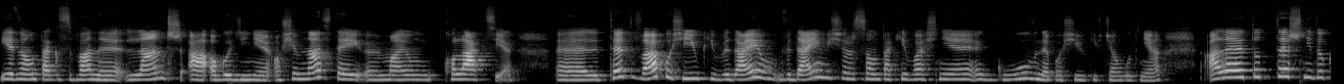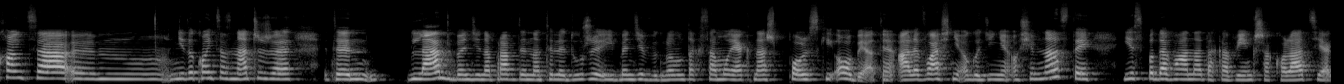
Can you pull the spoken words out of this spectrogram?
jedzą tak zwany lunch, a o godzinie 18.00 mają kolację. E, Te dwa posiłki wydają, wydaje mi się, że są takie właśnie główne posiłki w ciągu dnia, ale to też nie do końca, nie do końca znaczy, że ten lunch będzie naprawdę na tyle duży i będzie wyglądał tak samo jak nasz polski obiad. Ale właśnie o godzinie 18 jest podawana taka większa kolacja,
